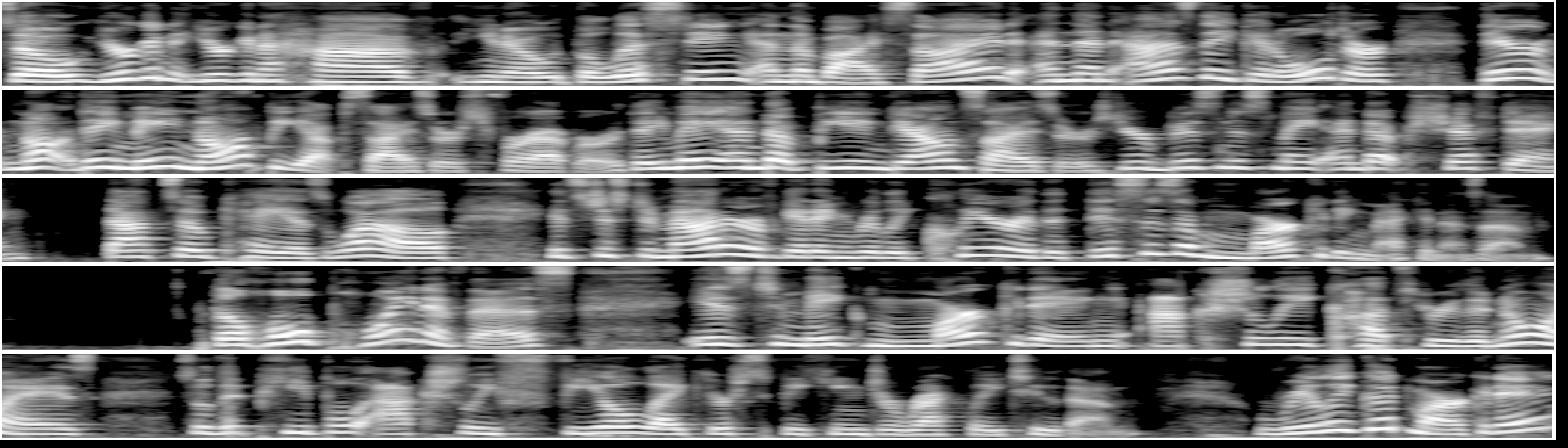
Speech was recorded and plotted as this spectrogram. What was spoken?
so you're gonna you're gonna have you know the listing and the buy side, and then as they get older, they're not they may not be upsizers forever. They may end up being downsizers. Your business may end up shifting. That's okay as well. It's just a matter of getting really clear that this is a marketing mechanism. The whole point of this is to make marketing actually cut through the noise so that people actually feel like you're speaking directly to them. Really good marketing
